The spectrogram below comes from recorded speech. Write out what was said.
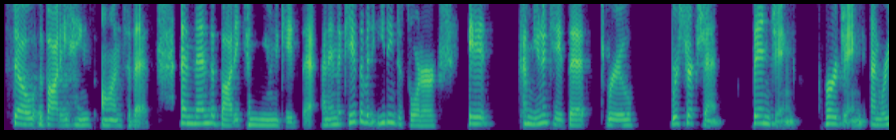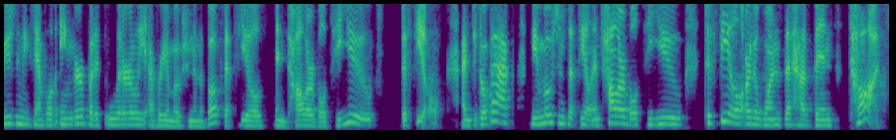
So the body hangs on to this and then the body communicates it. And in the case of an eating disorder, it communicates it through restriction, binging, purging. And we're using the example of anger, but it's literally every emotion in the book that feels intolerable to you to feel. And to go back, the emotions that feel intolerable to you to feel are the ones that have been taught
